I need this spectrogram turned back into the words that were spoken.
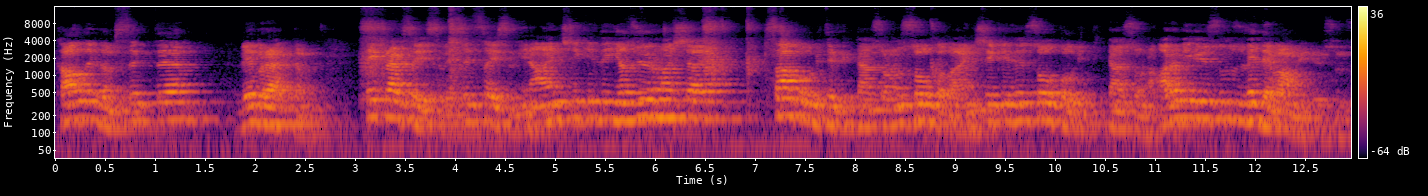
Kaldırdım, sıktım ve bıraktım. Tekrar sayısı ve set sayısını yine aynı şekilde yazıyorum aşağıya. Sağ kolu bitirdikten sonra sol kolu aynı şekilde. Sol kol bittikten sonra ara veriyorsunuz ve devam ediyorsunuz.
